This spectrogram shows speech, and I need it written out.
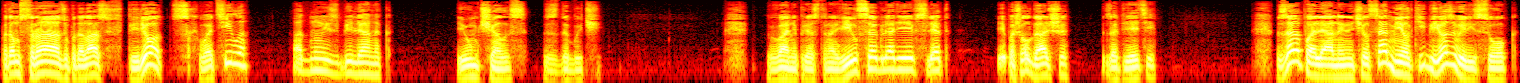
потом сразу подалась вперед, схватила одну из белянок и умчалась с добычей. Ваня приостановился, глядя ей вслед, и пошел дальше, за Петей. За поляной начался мелкий березовый лесок.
